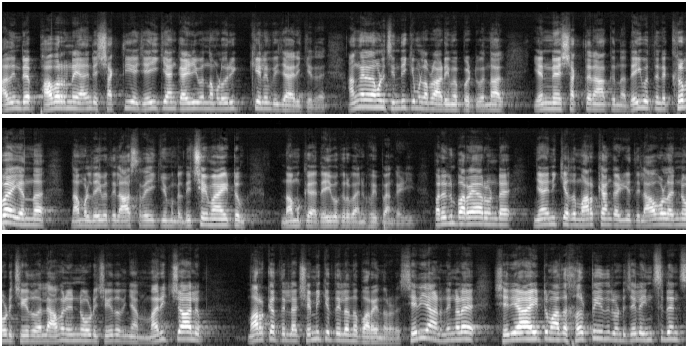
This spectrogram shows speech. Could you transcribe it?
അതിന്റെ പവറിനെ അതിന്റെ ശക്തിയെ ജയിക്കാൻ കഴിയുമെന്ന് നമ്മൾ ഒരിക്കലും വിചാരിക്കരുത്. അങ്ങനെ നമ്മൾ ചിന്തിക്കുമ്പോൾ നമ്മൾ അടിമപ്പെട്ടു. എന്നാൽ എന്നെ ശക്തനാക്കുന്ന ദൈവത്തിന്റെ കൃപ എന്ന് നമ്മൾ ദൈവത്തിൽ ആശ്രയിക്കുമെങ്കിൽ നിശ്ചയമായിട്ടും നമുക്ക് ദൈവകൃപ അനുഭവിക്കാൻ കഴിയും. പലരും പറയാറുണ്ട് ഞാൻ എനിക്കത് മറക്കാൻ കഴിയത്തില്ല. അവൾ എന്നോട് ചെയ്തതല്ല. അവൻ എന്നോട് ചെയ്തത് ഞാൻ മരിച്ചാലും മറക്കത്തില്ല ക്ഷമിക്കത്തില്ലെന്ന് പറയുന്നവരുണ്ട് ശരിയാണ് നിങ്ങളെ ശരിയായിട്ടും അത് ഹെർട്ട് ചെയ്തിട്ടുണ്ട്. ചില ഇൻസിഡൻസ്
